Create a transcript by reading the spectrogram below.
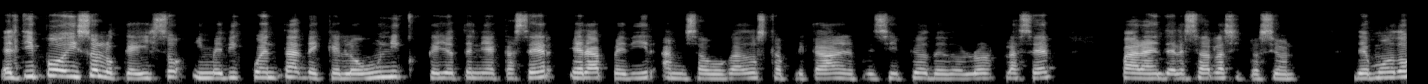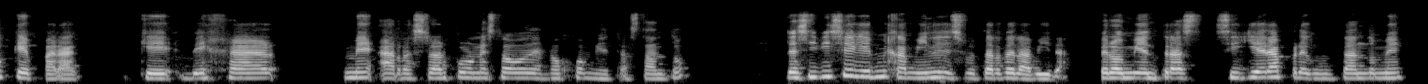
El tipo hizo lo que hizo y me di cuenta de que lo único que yo tenía que hacer era pedir a mis abogados que aplicaran el principio de dolor-placer para enderezar la situación. De modo que para que dejarme arrastrar por un estado de enojo mientras tanto, decidí seguir mi camino y disfrutar de la vida. Pero mientras siguiera preguntándome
